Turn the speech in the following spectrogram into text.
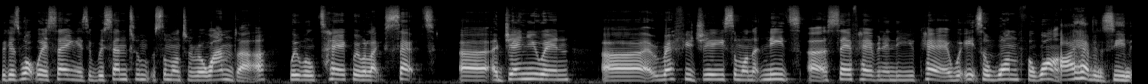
Because what we're saying is if we send to, someone to Rwanda, we will take, we will accept uh, a genuine uh, refugee, someone that needs a safe haven in the UK, it's a one for one. I haven't seen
